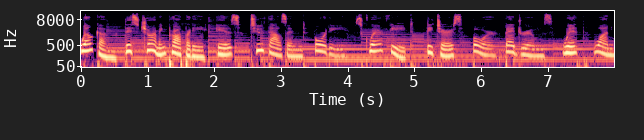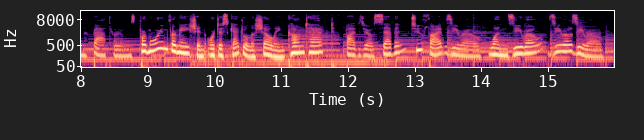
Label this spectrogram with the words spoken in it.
Welcome. This charming property is 2,040 square feet. Features four bedrooms with one bathrooms. For more information or to schedule a showing, contact 507 250 1000.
